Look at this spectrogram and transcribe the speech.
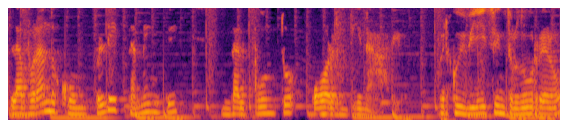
lavorando completamente dal punto ordinario. Per cui vi inizio a introdurre no?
